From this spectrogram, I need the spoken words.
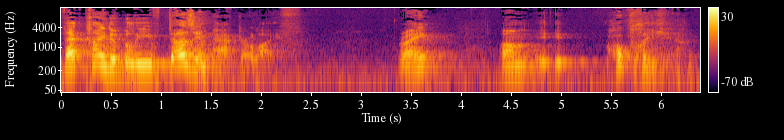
that kind of belief does impact our life, right? Um, it, it, hopefully,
